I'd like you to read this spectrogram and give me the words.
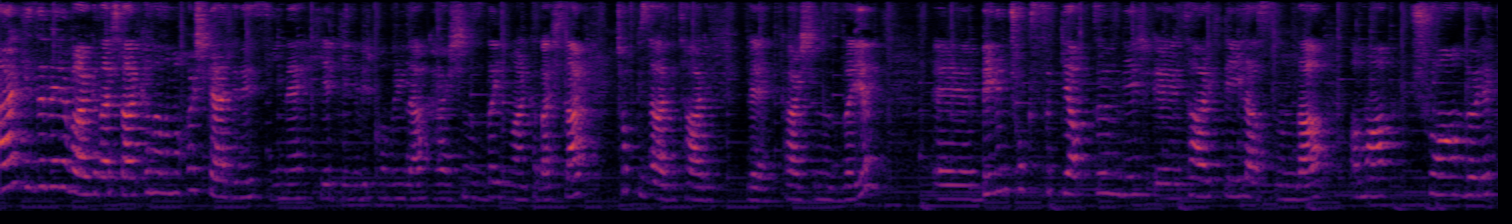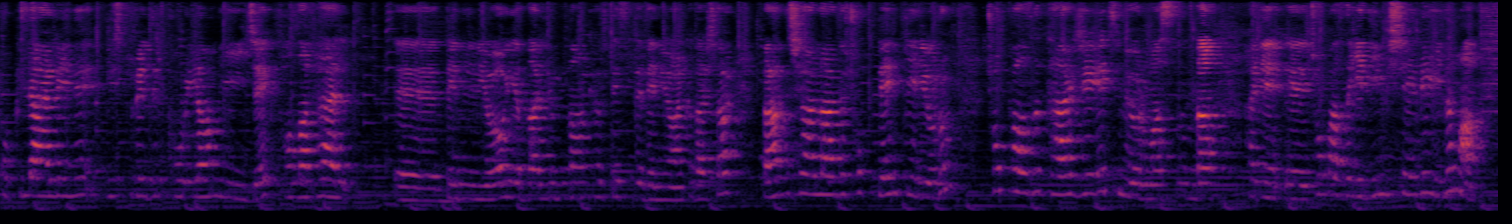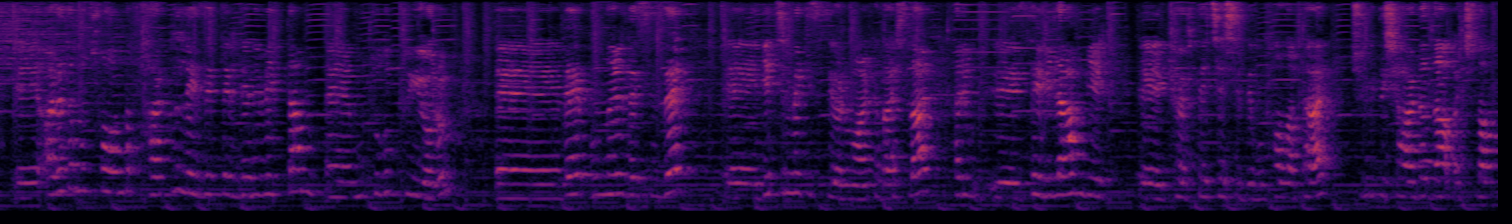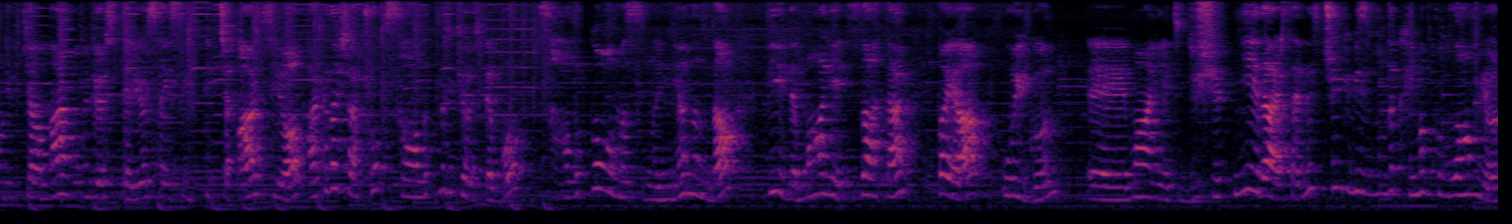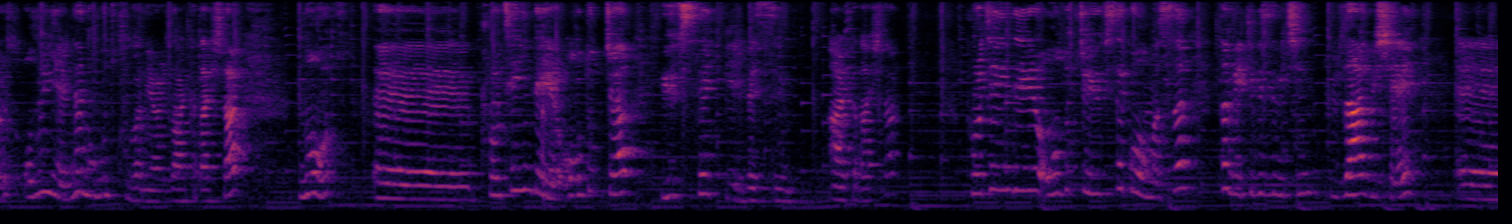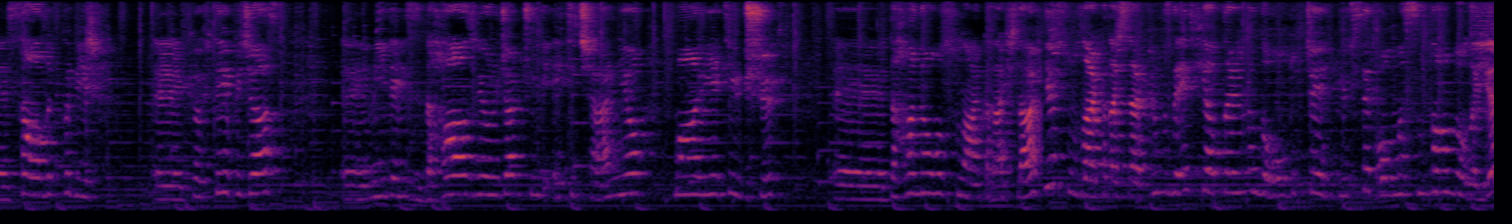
Herkese merhaba arkadaşlar. Kanalıma hoş geldiniz. Yine yepyeni bir konuyla karşınızdayım arkadaşlar. Çok güzel bir tarifle karşınızdayım. Ee, Benim çok sık yaptığım bir e, tarif değil aslında ama şu an böyle popülerliğini bir süredir koruyan bir yiyecek. Falafel e, deniliyor ya da Lübnan köftesi de deniyor arkadaşlar. Ben dışarılarda çok denk geliyorum. Çok fazla tercih etmiyorum aslında. Hani e, çok fazla yediğim bir şey değil ama e, arada mutfağımda farklı lezzetleri denemekten e, mutluluk duyuyorum. E, ve bunları da size e, getirmek istiyorum arkadaşlar. Hani e, sevilen bir e, köfte çeşidi bu falafel. Çünkü dışarıda da açılan dükkanlar bunu gösteriyor. Sayısı gittikçe artıyor. Arkadaşlar çok sağlıklı bir köfte bu. Sağlıklı olmasının yanında bir de maliyeti zaten bayağı uygun. E, maliyeti düşük. Niye derseniz çünkü biz bunda kıyma kullanmıyoruz. Onun yerine nohut kullanıyoruz arkadaşlar. Nohut e, protein değeri oldukça yüksek bir besin arkadaşlar. Protein değeri oldukça yüksek olması tabii ki bizim için güzel bir şey. E, sağlıklı bir e, köfte yapacağız. E, midemizi daha az yoracak çünkü et içermiyor. Maliyeti düşük. Ee, daha ne olsun arkadaşlar? Biliyorsunuz arkadaşlar kırmızı et fiyatlarının da oldukça yüksek olmasından dolayı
